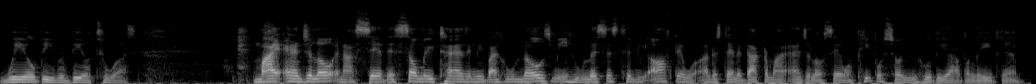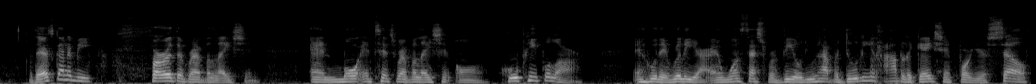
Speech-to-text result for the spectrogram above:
will be revealed to us. Maya Angelou, and I've said this so many times, anybody who knows me, who listens to me often, will understand that Dr. Maya Angelou said, when people show you who they are, believe them. There's going to be further revelation and more intense revelation on who people are and who they really are. And once that's revealed, you have a duty and obligation for yourself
